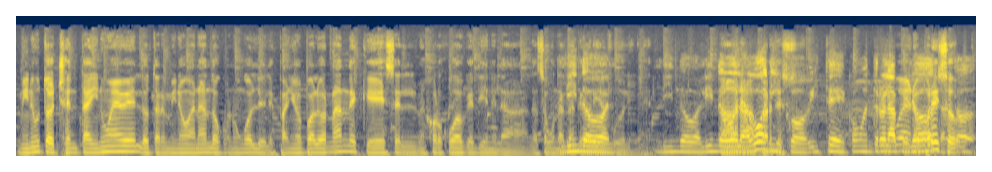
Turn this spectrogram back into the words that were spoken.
Minuto 89 lo terminó ganando con un gol del español Pablo Hernández, que es el mejor jugador que tiene la, segunda lindo categoría gol, de fútbol Lindo, lindo gol agónico, ¿viste? Cómo entró la pelota. Por eso,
